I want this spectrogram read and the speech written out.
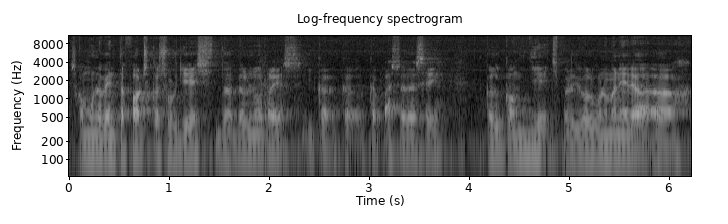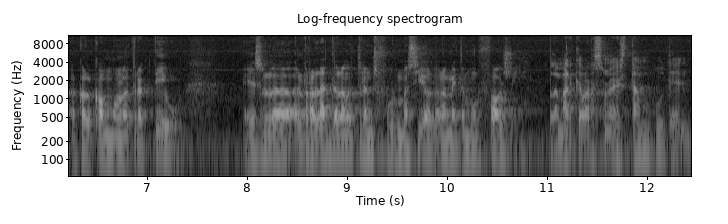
és com una venta fots que sorgeix de, del no-res i que, que, que passa de ser quelcom lleig, per dir-ho d'alguna manera, a, a quelcom molt atractiu. És la, el relat de la transformació, de la metamorfosi. La marca Barcelona és tan potent,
